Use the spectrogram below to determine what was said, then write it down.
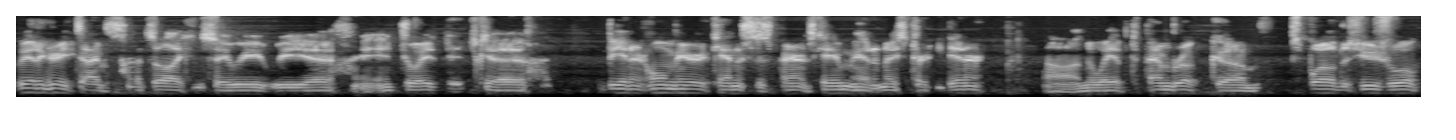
we had a great time. That's all I can say. We we uh, enjoyed it. Uh, being at home here. Candace's parents came. We had a nice turkey dinner uh, on the way up to Pembroke. Um, spoiled as usual.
